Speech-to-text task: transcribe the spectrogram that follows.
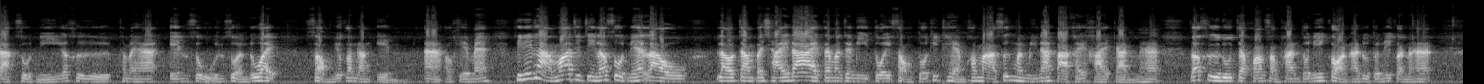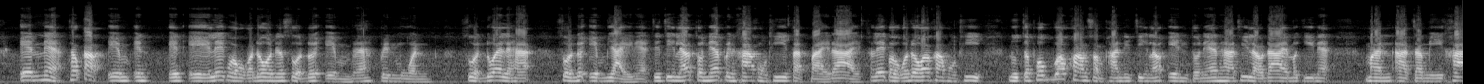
จากสูตรนี้ก็คือทำไมฮะ n 0ส่วนด้วย 2 ยกกำลัง n อะโอเคไหมทีนี้ถามว่าจริงๆ แล้วสูตรนี้เราเราจำไปใช้ได้ แต่มันจะมีตัวอีกสตัวที่แถมเข้ามา ซึ่งมันมีหน้าตาคล้าย ๆ กันนะฮะ ก็คือดูจากความสัมพันธ์ตัวนี้ก่อนอะดูตัวนี้ก่อนนะฮะ n เนี่ยเท่ากับ m n n a เลขวาโวคาโดเนี่ยส่วนด้วย m นะเป็นมวลส่วนด้วยเลยฮะ ส่วนด้วย m ใหญ่เนี่ยจริงๆแล้วตัวนี้เป็นค่าคงที่ตัดไปได้เลขวาโวคาโดก็ค่าคงที่หนูจะพบว่าความสัมพันธ์จริงๆ แล้ว n ตัวนี้นะฮะที่เราได้เมื่อกี้เนี่ยมันอาจจะมีค่า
